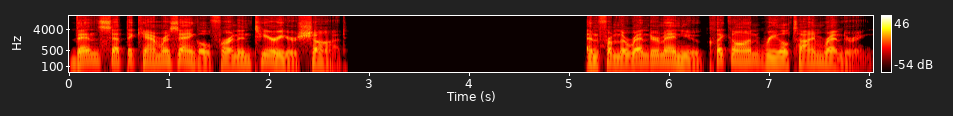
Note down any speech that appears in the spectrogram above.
Then set the camera's angle for an interior shot. And from the Render menu, click on Real-Time Rendering.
